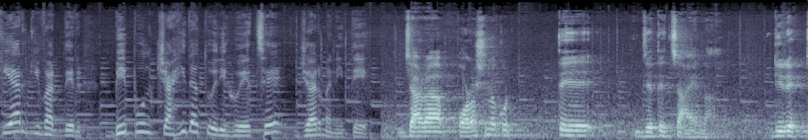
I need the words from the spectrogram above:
কেয়ার গিভারদের বিপুল চাহিদা তৈরি হয়েছে জার্মানিতে। যারা পড়াশোনা করতে যেতে চায় না ডিরেক্ট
